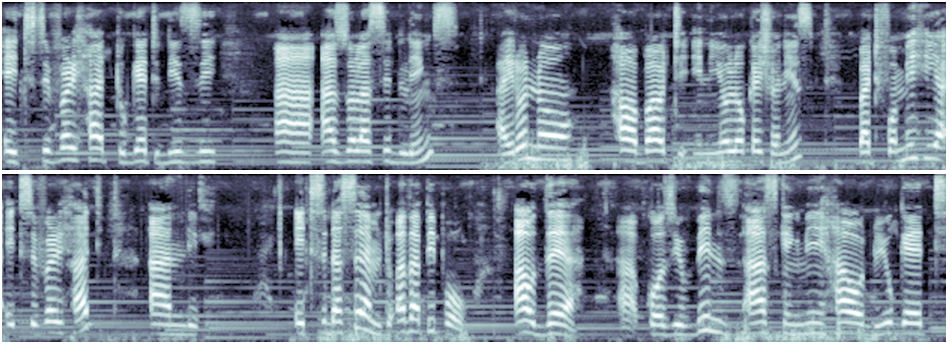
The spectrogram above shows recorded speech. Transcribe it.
it's very hard to get these uh, azolla seedlings. I don't know how about in your location is but for me here it's very hard. And it's the same to other people out there because uh, you've been asking me how do you get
